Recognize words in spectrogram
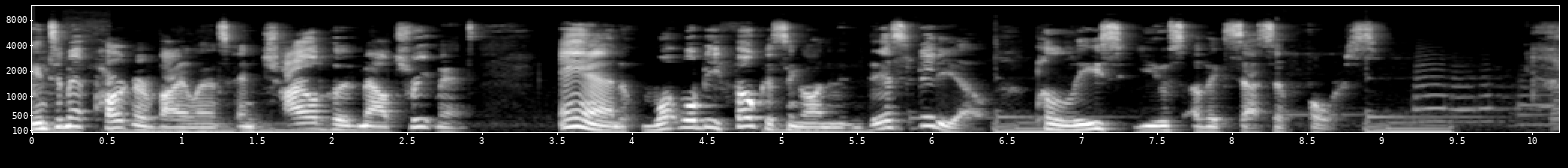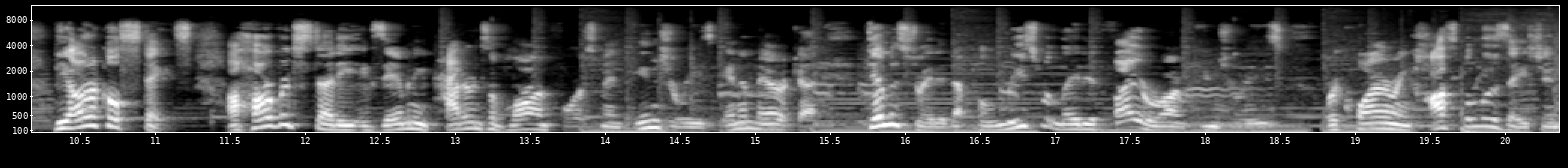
intimate partner violence, and childhood maltreatment, and what we'll be focusing on in this video, police use of excessive force. The article states, a Harvard study examining patterns of law enforcement injuries in America demonstrated that police-related firearm injuries requiring hospitalization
